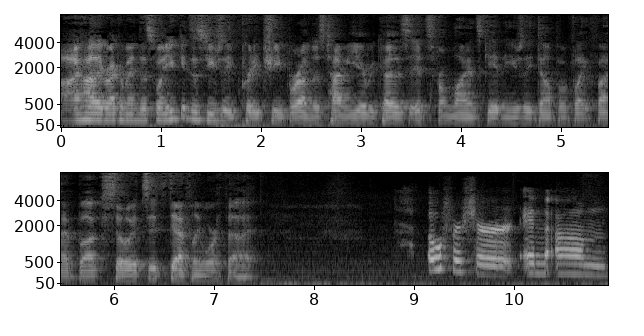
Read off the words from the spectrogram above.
I highly recommend this one. You get this usually pretty cheap around this time of year because it's from Lionsgate and they usually dump them for like five bucks. So it's it's definitely worth that. Oh, for sure. And um,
